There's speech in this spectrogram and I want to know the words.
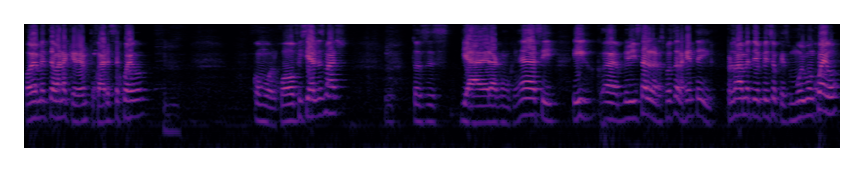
obviamente van a querer empujar este juego como el juego oficial de Smash. Entonces ya era como que, ah, sí. Y eh, viste la respuesta de la gente y personalmente yo pienso que es muy buen juego,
